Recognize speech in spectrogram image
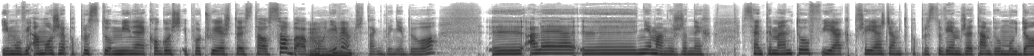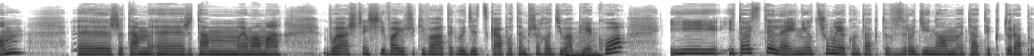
i mówię, a może po prostu minę kogoś i poczuję, że to jest ta osoba, bo nie wiem, czy tak by nie było, y, ale y, nie mam już żadnych sentymentów i jak przejeżdżam, to po prostu wiem, że tam był mój dom, y, że tam, y, że tam moja mama była szczęśliwa i oczekiwała tego dziecka, a potem przechodziła piekło. I, i to jest tyle. I nie utrzymuję kontaktów z rodziną taty, która p-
